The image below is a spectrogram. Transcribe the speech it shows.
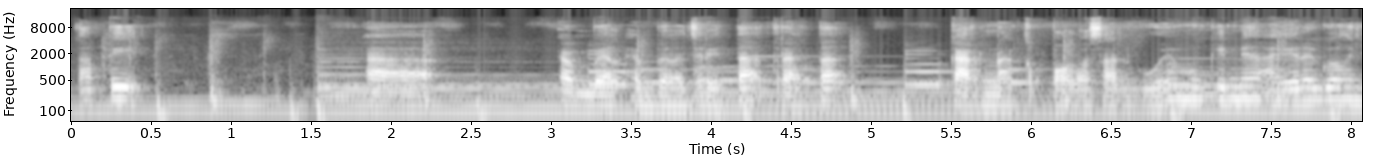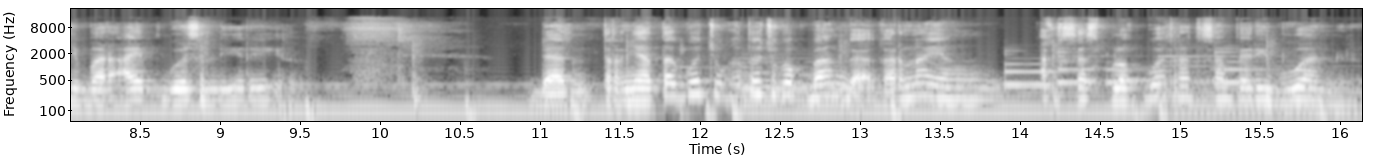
tapi uh, embel-embel cerita ternyata karena kepolosan gue mungkin ya akhirnya gue ngejebar aib gue sendiri gitu. Dan ternyata gue juga tuh cukup bangga karena yang akses blog gue ternyata sampai ribuan gitu.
